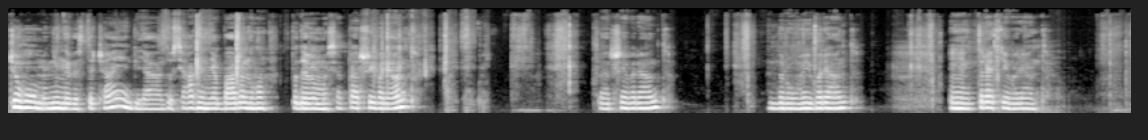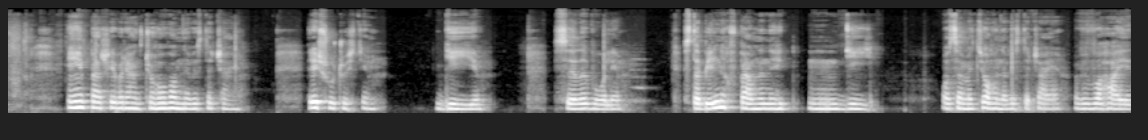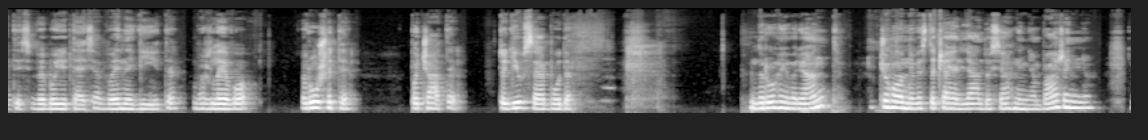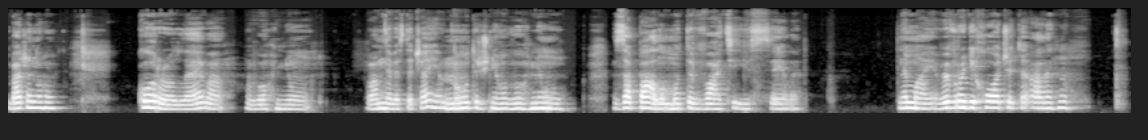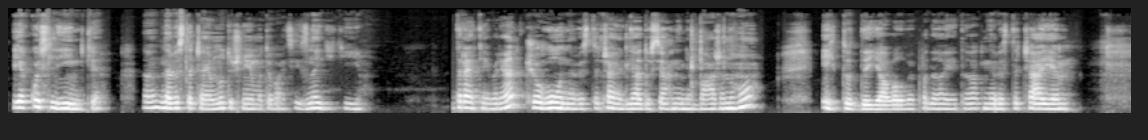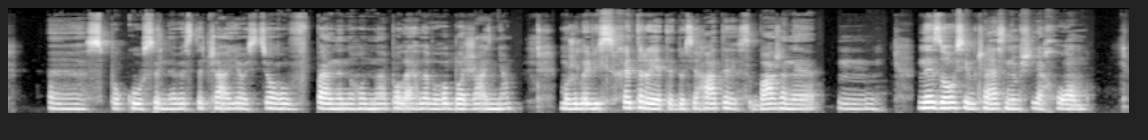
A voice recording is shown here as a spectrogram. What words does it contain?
Чого мені не вистачає для досягнення бажаного? Подивимося. Перший варіант. Перший варіант. Другий варіант. І третій варіант. І перший варіант, чого вам не вистачає. Рішучості, дії, сили волі, стабільних впевнених дій. От саме цього не вистачає. Ви вагаєтесь, ви боїтеся, ви не дієте. Важливо рушити, почати. Тоді все буде. Другий варіант, чого не вистачає для досягнення бажання, бажаного королева вогню. Вам не вистачає внутрішнього вогню, запалу, мотивації, сили. Немає. Ви вроді хочете, але ну, якось ліньки. Не вистачає внутрішньої мотивації. Знайдіть її. Третій варіант, чого не вистачає для досягнення бажаного. І тут диявол випадає, так? Не вистачає е, спокуси, не вистачає ось цього впевненого, наполегливого бажання, можливість хитрити, досягати бажане не зовсім чесним шляхом,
